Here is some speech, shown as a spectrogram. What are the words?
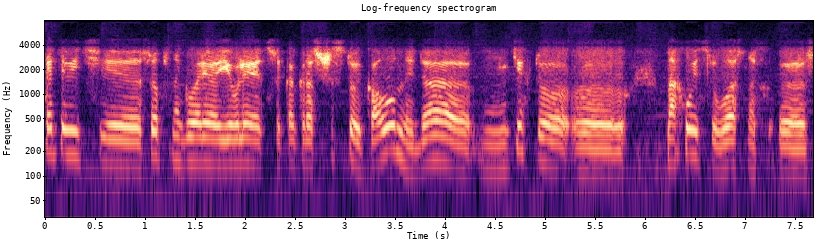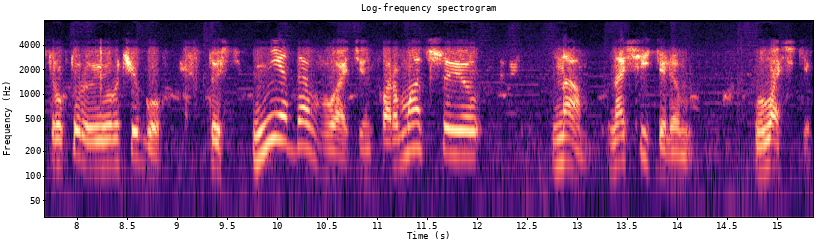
Это ведь, собственно говоря, является как раз шестой колонной да, тех, кто находится у властных э, структур и рычагов. То есть не давать информацию нам, носителям власти,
